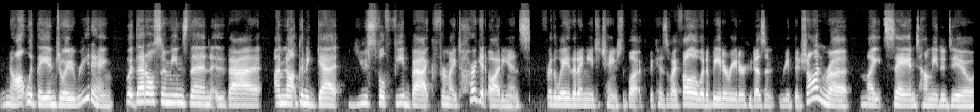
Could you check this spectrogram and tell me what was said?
not what they enjoy reading. But that also means then that I'm not going to get useful feedback for my target audience for the way that I need to change the book. Because if I follow what a beta reader who doesn't read the genre might say and tell me to do,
